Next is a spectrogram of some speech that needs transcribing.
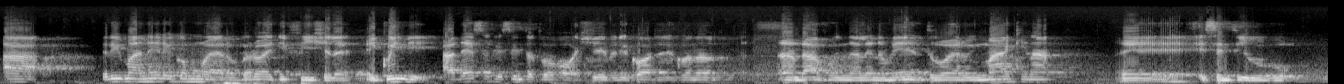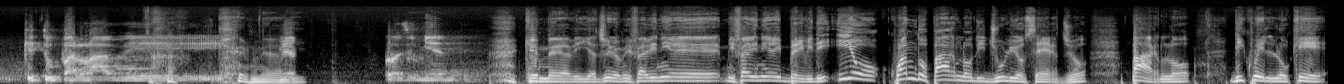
a rimanere come ero, però è difficile. E quindi adesso che sento la tua voce, mi ricordo di quando andavo in allenamento, ero in macchina e, e sentivo che tu parlavi Che meraviglia. quasi niente. Che meraviglia, Giulio, mi fa, venire, mi fa venire i brividi. Io quando parlo di Giulio Sergio, parlo di quello che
